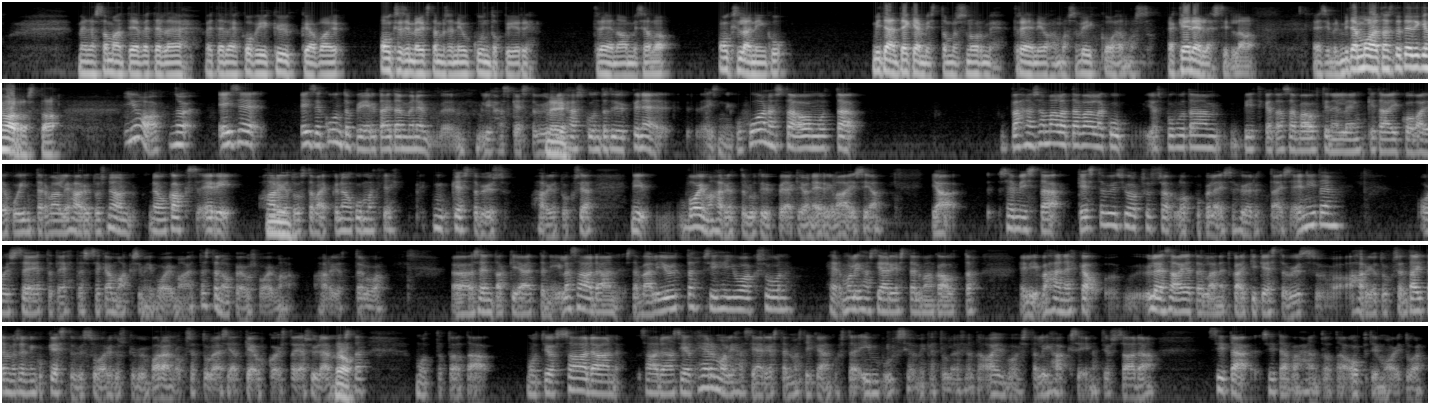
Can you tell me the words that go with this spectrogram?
mennä saman tien vetelee, vetelee kovia kyykkyjä vai onko esimerkiksi tämmöisen niin kuntopiiri treenaamisella, onko sillä niin kuin mitään tekemistä tuommoisessa normitreeniohjelmassa, viikko-ohjelmassa ja kenelle sillä on esimerkiksi. Miten monethan sitä tietenkin harrastaa. Joo, no ei se, ei se kuntopiiri tai tämmöinen lihaskestävyys, Niin. lihaskuntotyyppinen, ei se niinku huonosta ole, mutta vähän samalla tavalla kuin jos puhutaan pitkä tasavauhtinen lenkki tai kova joku intervalliharjoitus, ne on, ne on kaksi eri harjoitusta, vaikka ne on kummatkin kestävyysharjoituksia, niin voimaharjoittelutyyppejäkin on erilaisia. Ja se, mistä kestävyysjuoksussa loppupeleissä hyödyttäisi eniten, olisi se, että tehtäisiin sekä maksimivoimaa että sitä nopeusvoimaharjoittelua. Sen takia, että niillä saadaan sitä väljyyttä siihen juoksuun hermolihasjärjestelmän kautta. Eli vähän ehkä yleensä ajatellaan, että kaikki kestävyysharjoituksen tai tämmöisen niin kestävyyssuorituskyvyn parannukset tulee sieltä keuhkoista ja sydämestä. Mutta tota, mutta jos saadaan, saadaan sieltä hermolihasjärjestelmästä ikään kuin sitä impulssia, mikä tulee sieltä aivoista lihaksiin, että jos saadaan sitä, sitä vähän tota optimoitua,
